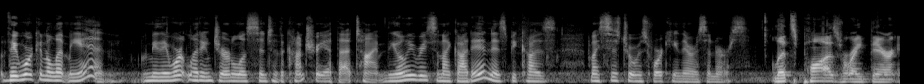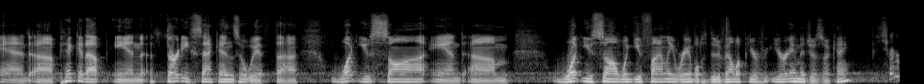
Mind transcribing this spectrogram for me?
they weren't going to let me in. I mean, they weren't letting journalists into the country at that time. The only reason I got in is because my sister was working there as a nurse. Let's pause right there and uh, pick it up in 30 seconds with uh, what you saw and um, what you saw when you finally were able to develop your, your images, okay? Sure.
